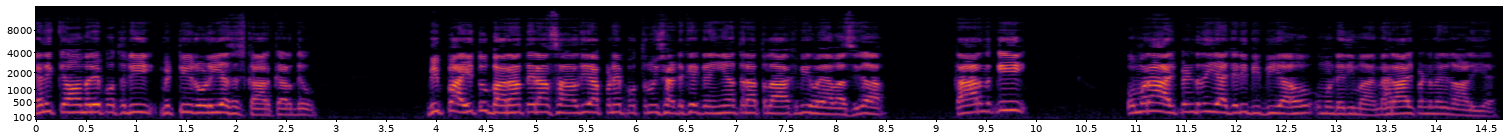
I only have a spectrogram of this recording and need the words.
ਕਹਿੰਦੀ, ਕਿਉਂ ਮੇਰੇ ਪੁੱਤ ਦੀ ਮਿੱਟੀ ਰੋਲੀ ਆ, ਸੰਸਕਾਰ ਕਰ ਦਿਓ। ਵੀ ਭਾਈ, ਤੂੰ 12 13 ਸਾਲ ਦੀ ਆਪਣੇ ਪੁੱਤ ਨੂੰ ਛੱਡ ਕੇ ਗਈ ਆ, ਤੇਰਾ ਤਲਾਕ ਵੀ ਹੋਇਆ ਵਾ ਸੀਗਾ। ਕਾਰਨ ਕੀ? ਉਹ ਮਹਾਰਾਜ ਪਿੰਡ ਦੀ ਆ, ਜਿਹੜੀ ਬੀਬੀ ਆ ਉਹ ਉਹ ਮੁੰਡੇ ਦੀ ਮਾਂ ਮਹਾਰਾਜ ਪਿੰਡ ਮੇਰੇ ਨਾਲ ਹੀ ਹੈ।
